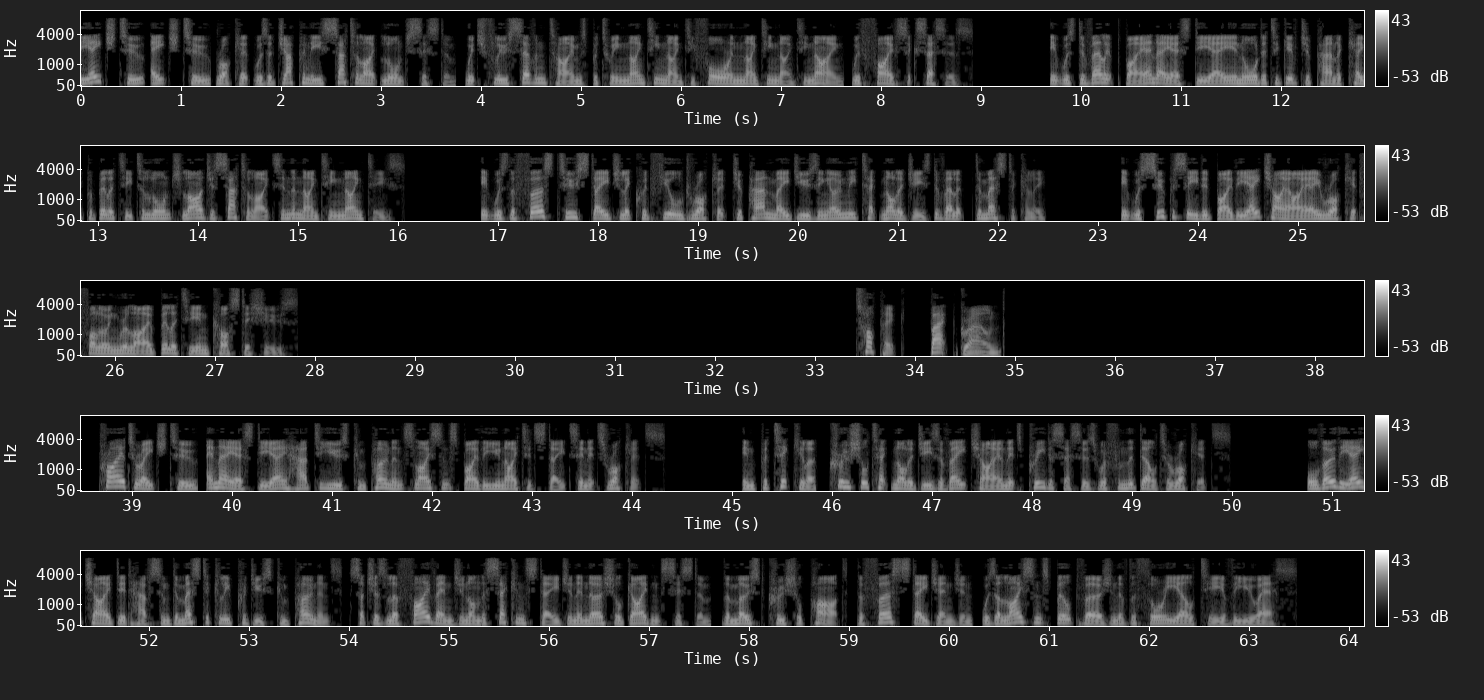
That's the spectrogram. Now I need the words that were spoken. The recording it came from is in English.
The H-2 H-2 rocket was a Japanese satellite launch system, which flew seven times between 1994 and 1999, with five successors. It was developed by NASDA in order to give Japan a capability to launch larger satellites in the 1990s. It was the first two-stage liquid-fueled rocket Japan made using only technologies developed domestically. It was superseded by the HIIA rocket following reliability and cost issues. Topic. Background Prior to H-2, NASDA had to use components licensed by the United States in its rockets. In particular, crucial technologies of HI and its predecessors were from the Delta rockets. Although the HI did have some domestically produced components, such as the LE-5 engine on the second stage and inertial guidance system, the most crucial part, the first stage engine, was a license-built version of the Thor ELT of the U.S.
